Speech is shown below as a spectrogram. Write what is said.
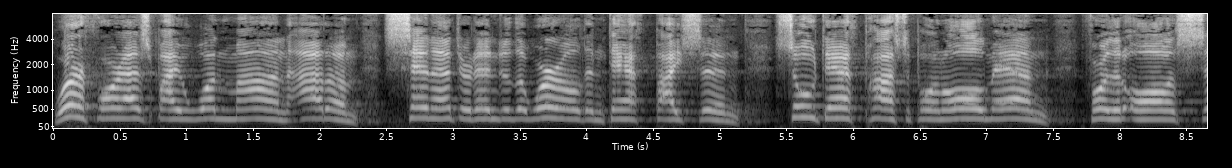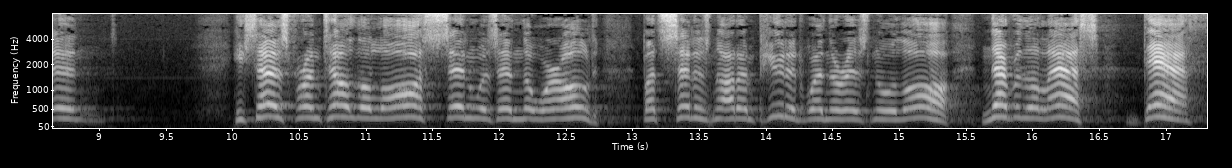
Wherefore, as by one man, Adam, sin entered into the world, and death by sin, so death passed upon all men, for that all have sinned. He says, For until the law, sin was in the world but sin is not imputed when there is no law. Nevertheless, death,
